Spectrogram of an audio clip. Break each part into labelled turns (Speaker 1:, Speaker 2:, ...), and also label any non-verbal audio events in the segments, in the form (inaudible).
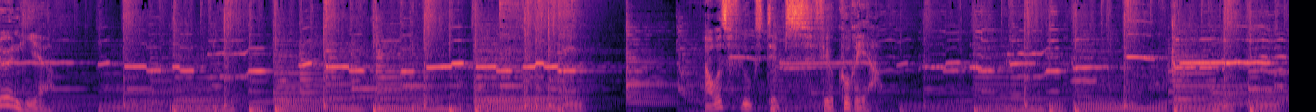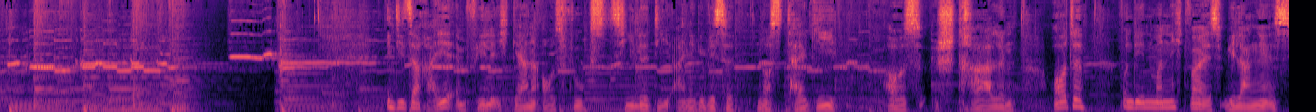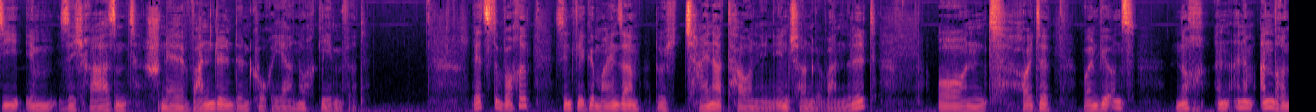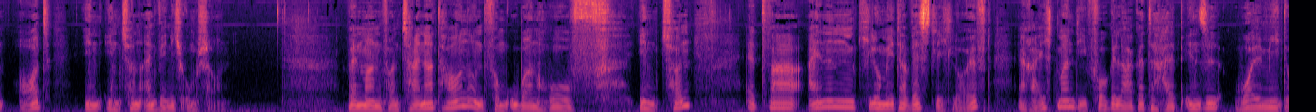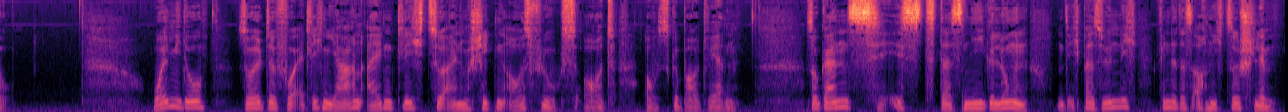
Speaker 1: schön hier. Ausflugstipps für Korea. In dieser Reihe empfehle ich gerne Ausflugsziele, die eine gewisse Nostalgie ausstrahlen. Orte, von denen man nicht weiß, wie lange es sie im sich rasend schnell wandelnden Korea noch geben wird. Letzte Woche sind wir gemeinsam durch Chinatown in Incheon gewandelt und heute wollen wir uns noch an einem anderen Ort in Incheon ein wenig umschauen. Wenn man von Chinatown und vom U-Bahnhof Incheon etwa einen Kilometer westlich läuft, erreicht man die vorgelagerte Halbinsel Wolmido. Wolmido sollte vor etlichen Jahren eigentlich zu einem schicken Ausflugsort ausgebaut werden. So ganz ist das nie gelungen, und ich persönlich finde das auch nicht so schlimm.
